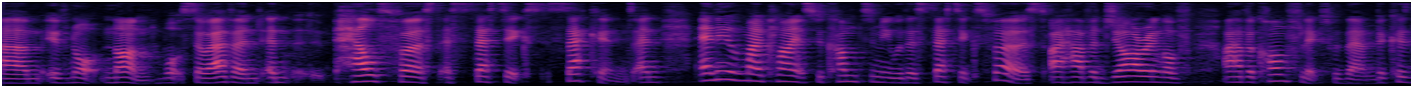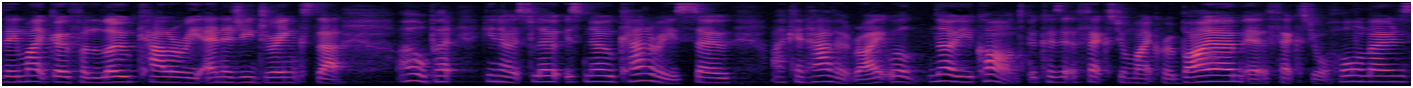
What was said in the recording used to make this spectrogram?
um, if not none whatsoever. And, and health first, aesthetics second. And any of my clients who come to me with aesthetics first, I have a jarring of, I have a conflict with them because they might go for low calorie energy drinks that oh, but you know, it's low, it's no calories, so I can have it, right? Well, no, you can't because it affects your microbiome, it affects your hormones,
